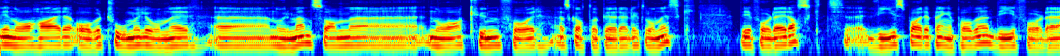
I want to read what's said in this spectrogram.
vi nå har over to millioner nordmenn som nå kun får skatteoppgjøret elektronisk. De får det raskt. Vi sparer penger på det. De får det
